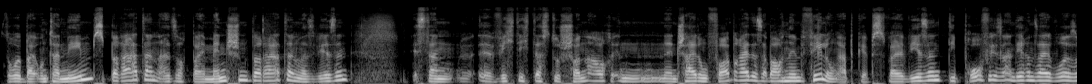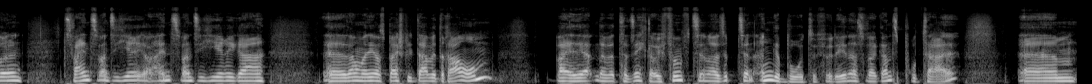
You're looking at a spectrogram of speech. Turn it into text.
sowohl bei Unternehmensberatern als auch bei Menschenberatern, was wir sind, ist dann äh, wichtig, dass du schon auch in eine Entscheidung vorbereitest, aber auch eine Empfehlung abgibst. Weil wir sind die Profis an deren Seite, wo sollen 22-Jähriger, 21-Jähriger, äh, sagen wir mal das Beispiel David Raum, weil der hatten da tatsächlich, glaube ich, 15 oder 17 Angebote für den. Das war ganz brutal. Ähm,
